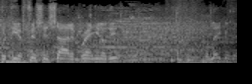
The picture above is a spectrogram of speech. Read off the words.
with the efficient shot. And Brent, you know, these, the Lakers.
